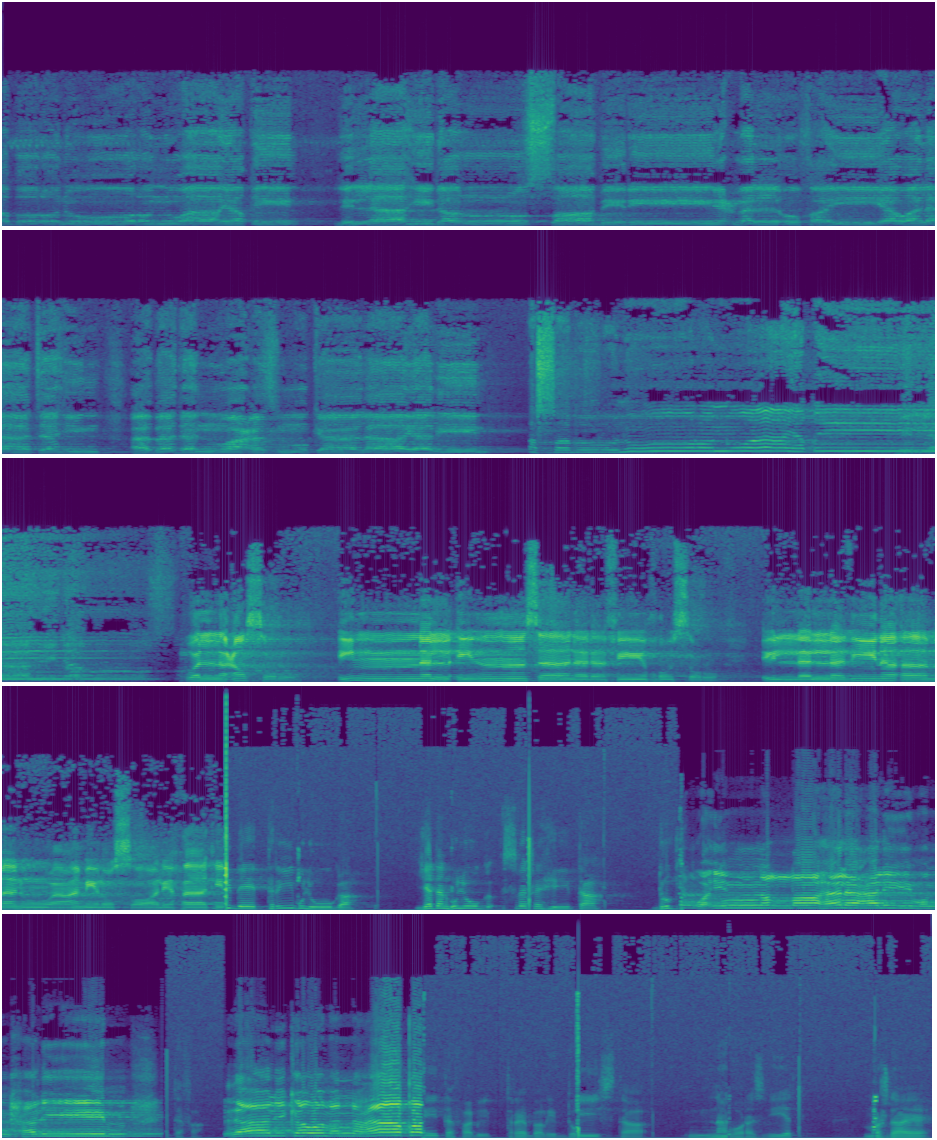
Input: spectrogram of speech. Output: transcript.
الصبر نور ويقين. لله در الصابرين. نعم الأخي ولا تهن أبدا وعزمك لا يلين. الصبر نور ويقين. لله در والعصر. إن الإنسان لفي خسر. إلا الذين آمنوا وعملوا الصالحات ide tri buljuga. Jedan buljug sve šehita, drugi وإن الله لعليم حليم tefa. ذلك ومن عاقب Tefa bi trebali doista nanovo razvijeti. Možda je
